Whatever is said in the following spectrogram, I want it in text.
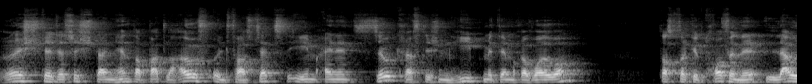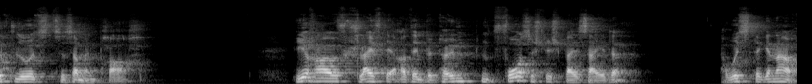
richtete sich dann hinter Butler auf und versetzte ihm einen so kräftigen Hieb mit dem Revolver, dass der Getroffene lautlos zusammenbrach. Hierauf schleifte er den Betäubten vorsichtig beiseite. Er wusste genau,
